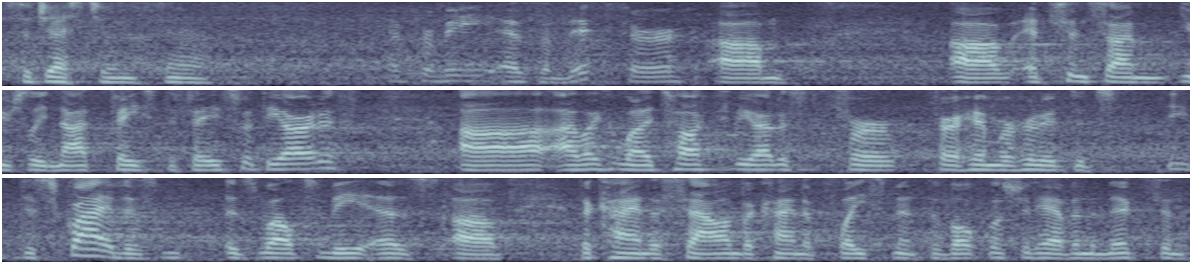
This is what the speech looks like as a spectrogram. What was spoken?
suggestions. Yeah. And for me, as a mixer, um, uh, and since I'm usually not face to face with the artist, uh, I like it when I talk to the artist for, for him or her to de- describe as, as well to me as uh, the kind of sound, the kind of placement the vocal should have in the mix. And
